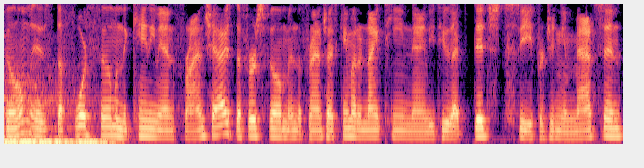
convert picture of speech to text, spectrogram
film is the fourth film in the Candyman franchise. The first film in the franchise came out in 1992 that did see Virginia Madsen,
